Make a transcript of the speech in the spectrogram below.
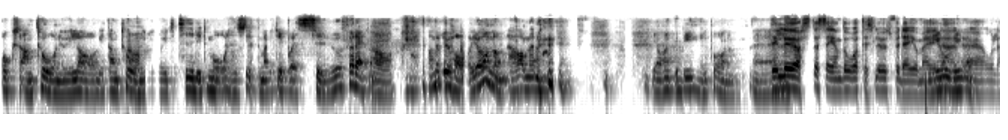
också Antonio i laget. Antonio ja. var ju ett tidigt mål. Så sitter man ju typ och är sur för det. Ja. Ja, men du har ju honom. Ja, men jag har inte bindning på honom. Eh, Det löste sig ändå till slut för dig och mig. Jo, det där, gjorde det. eh, Olle.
